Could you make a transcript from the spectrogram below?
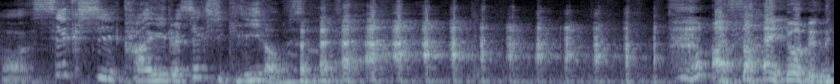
어, 섹시 가이를 섹시 게이라고 씁니다. 아, 싸이월드.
